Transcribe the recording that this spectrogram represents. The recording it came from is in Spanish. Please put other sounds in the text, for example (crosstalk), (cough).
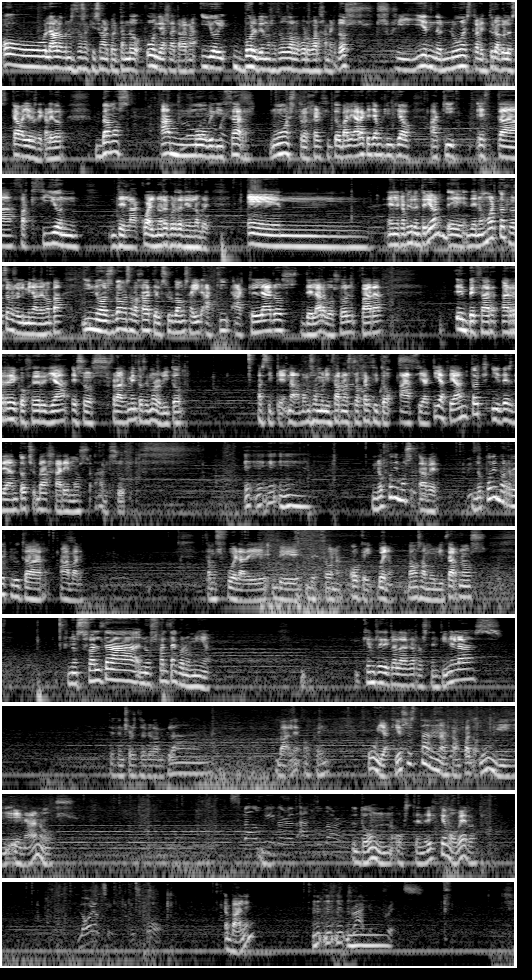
Hola, hola, buenos días, aquí van comentando un día en la taberna y hoy volvemos a todo al World Warhammer 2 Siguiendo nuestra aventura con los caballeros de Caledor Vamos a movilizar nuestro ejército, ¿vale? Ahora que ya hemos limpiado aquí esta facción de la cual no recuerdo ni el nombre En, el capítulo anterior de, no muertos los hemos eliminado del mapa Y nos vamos a bajar hacia el sur, vamos a ir aquí a Claros del Arbosol para empezar a recoger ya esos fragmentos de monolito. Así que nada, vamos a movilizar nuestro ejército hacia aquí, hacia Antoch, y desde Antoch bajaremos al sur. Eh, eh, eh, no podemos... A ver, no podemos reclutar... Ah, vale. Estamos fuera de, de zona. Ok, bueno, vamos a movilizarnos. Nos falta... Nos falta economía. Kenry declara la guerra a los centinelas. Defensores del gran plan. Vale, ok. Uy, aquí os están acampando. Uy, enanos. Don, os tendréis que mover. Vale. Mm, mm, mm,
